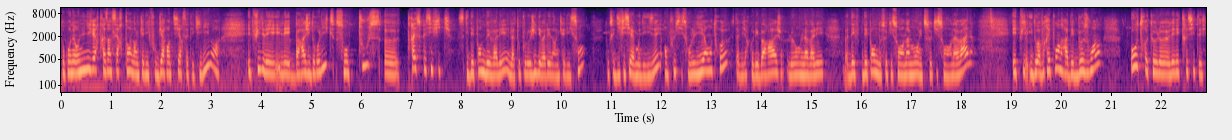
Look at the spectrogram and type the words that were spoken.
Donc on est en univers très incertain dans lequel il faut garantir cet équilibre. Et puis les, barrages hydrauliques sont tous euh, très spécifiques. Ils dépendent des vallées, de la topologie des vallées dans lesquelles ils sont. Donc c'est difficile à modéliser. En plus, ils sont liés entre eux, c'est-à-dire que les barrages le long de la vallée bah, dépendent de ceux qui sont en amont et de ceux qui sont en aval. Et puis, ils doivent répondre à des besoins autre que l'électricité.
